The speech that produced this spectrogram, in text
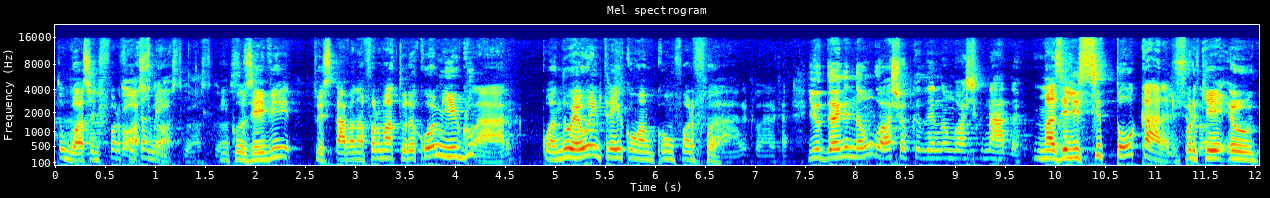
tu gosta de Forfã também. Gosto, gosto, gosto. Inclusive, tu estava na formatura comigo. Claro. Quando eu entrei com, com o Forfã. Claro, claro, claro. E o Dani não gosta, porque o Dani não gosta de nada. Mas ele citou, cara. Ele porque citou.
